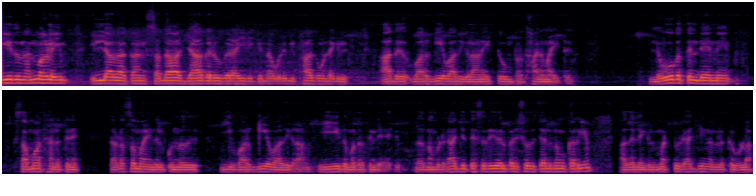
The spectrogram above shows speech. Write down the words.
ഏത് നന്മകളെയും ഇല്ലാതാക്കാൻ സദാ ജാഗരൂകരായിരിക്കുന്ന ഒരു വിഭാഗമുണ്ടെങ്കിൽ അത് വർഗീയവാദികളാണ് ഏറ്റവും പ്രധാനമായിട്ട്. ലോകത്തിന്റെ തന്നെ സമാധാനത്തിന് തടസ്സമായി നിൽക്കുന്നത് ഈ വർഗീയവാദികളാണ് ഏത് മതത്തിന്റെ ആയാലും. അത് നമ്മുടെ രാജ്യത്തെ സ്ഥിതികൾ പരിശോധിച്ചാലും നമുക്കറിയാം. അതല്ലെങ്കിൽ മറ്റു രാജ്യങ്ങളിലൊക്കെ ഉള്ള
